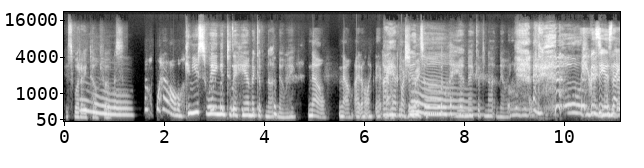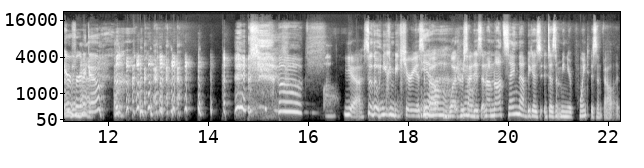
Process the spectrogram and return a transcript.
is what I tell folks. Oh, wow. Can you swing into the hammock of not knowing? No. No, I don't like that. I have a gentle hammock of not knowing. Oh, oh you busy? Is that your vertigo? oh. Yeah. So that you can be curious yeah, about what her yeah. side is. And I'm not saying that because it doesn't mean your point isn't valid.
